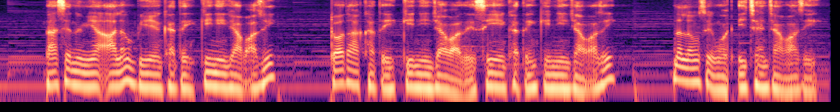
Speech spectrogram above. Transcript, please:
။ဒါဆင်သူများအားလုံးဘီယံခတ်သိမ်းကင်းကြကြပါစေ။ဒေါသခတ်သိမ်းကင်းကြကြပါစေ။စီရင်ခတ်သိမ်းကင်းကြကြပါစေ။နှလုံးစိမ်ဝင်အေးချမ်းကြပါစေ။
